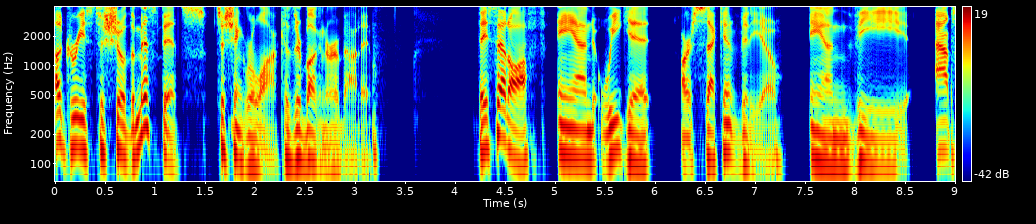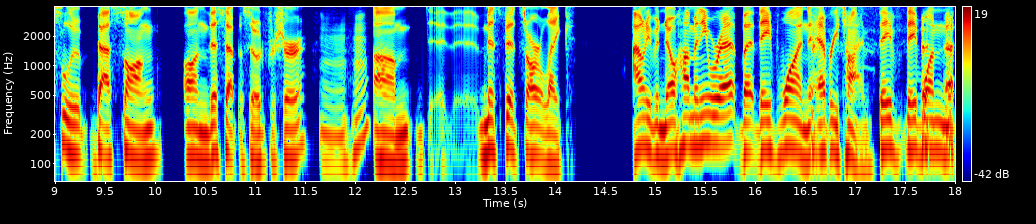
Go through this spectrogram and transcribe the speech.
agrees to show the misfits to Shangri-La because they're bugging her about it. They set off, and we get our second video and the absolute best song on this episode for sure. Mm-hmm. Um, d- d- Misfits are like, I don't even know how many we're at, but they've won every time. They've they've won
